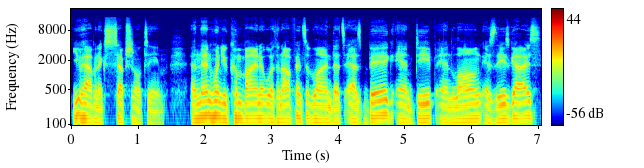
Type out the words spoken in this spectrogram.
you have an exceptional team. And then when you combine it with an offensive line that's as big and deep and long as these guys,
